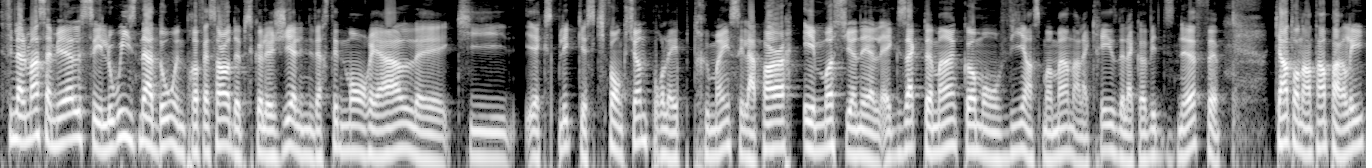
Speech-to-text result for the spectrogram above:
Finalement, Samuel, c'est Louise Nadeau, une professeure de psychologie à l'Université de Montréal, euh, qui explique que ce qui fonctionne pour l'être humain, c'est la peur émotionnelle, exactement comme on vit en ce moment dans la crise de la COVID-19. Quand on entend parler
